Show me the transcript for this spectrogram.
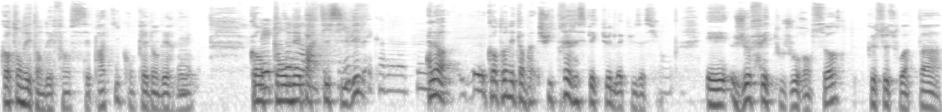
quand on est en défense, c'est pratique, on plaide en dernier. Mm. Quand, on, est en partie civile, c'est quand même un peu. alors, euh, quand on est en, je suis très respectueux de l'accusation Mm. et je fais toujours en sorte que ce soit pas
